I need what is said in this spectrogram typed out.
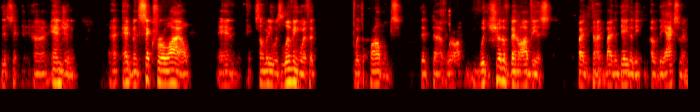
this uh, engine had been sick for a while and somebody was living with it, with the problems that uh, were, which should have been obvious by the time, by the date of the, of the accident.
